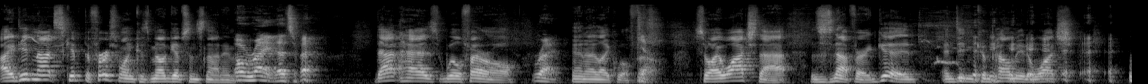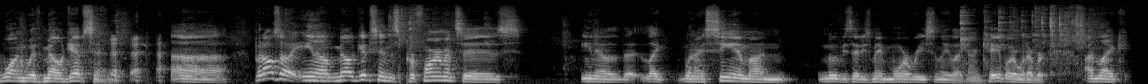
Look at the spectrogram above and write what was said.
I did not skip the first one because Mel Gibson's not in it. Oh right, that's right. That has Will Ferrell, Right. and I like Will Ferrell. Yeah. So I watched that. This is not very good, and didn't compel me to watch one with Mel Gibson. Uh, but also, you know, Mel Gibson's performances, you know, the, like when I see him on movies that he's made more recently, like on cable or whatever, I'm like,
